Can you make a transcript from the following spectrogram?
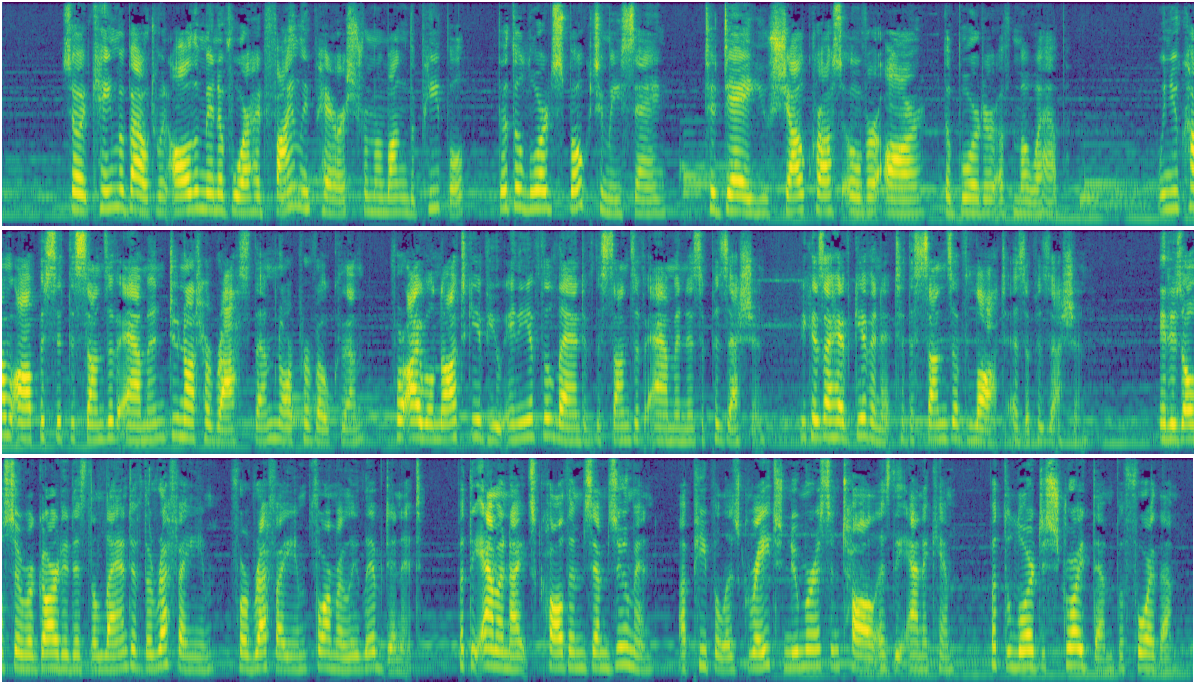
So it came about when all the men of war had finally perished from among the people, that the Lord spoke to me, saying, Today you shall cross over Ar, the border of Moab. When you come opposite the sons of Ammon, do not harass them nor provoke them, for I will not give you any of the land of the sons of Ammon as a possession, because I have given it to the sons of Lot as a possession. It is also regarded as the land of the Rephaim, for Rephaim formerly lived in it. But the Ammonites call them Zamzummin, a people as great, numerous, and tall as the Anakim, but the Lord destroyed them before them.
